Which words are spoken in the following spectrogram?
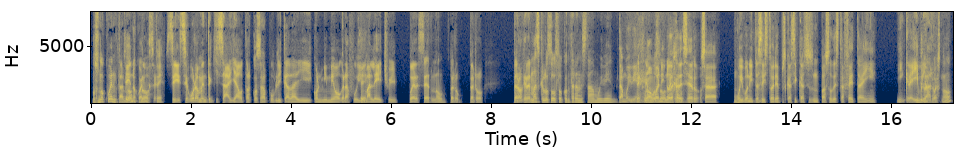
Pues no cuenta, ¿no? Sí, no cuenta. sí. seguramente quizá haya otra cosa publicada ahí con mimeógrafo y mal hecho y puede ser, ¿no? Pero, pero Pero que además que los dos lo contaran estaba muy bien. Está muy bien. No, bueno, y no deja de ser, o sea, muy bonita esa historia, pues casi casi es un paso de estafeta ahí increíble, Claro. pues, ¿no?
